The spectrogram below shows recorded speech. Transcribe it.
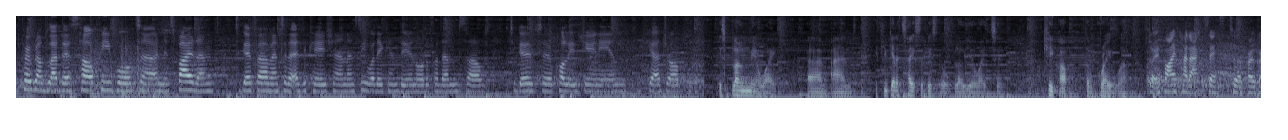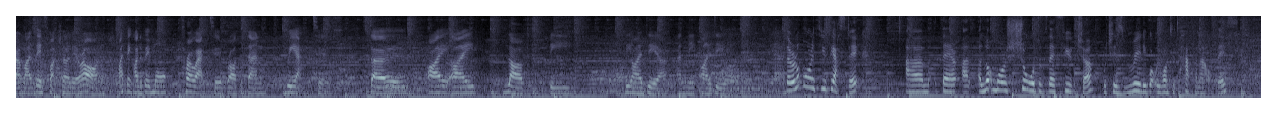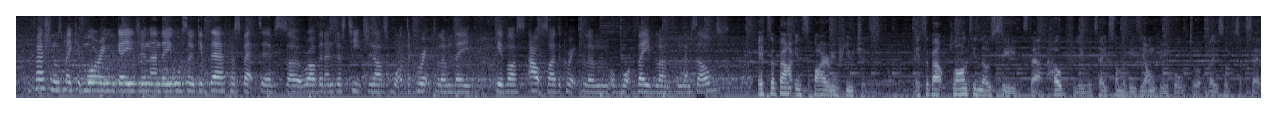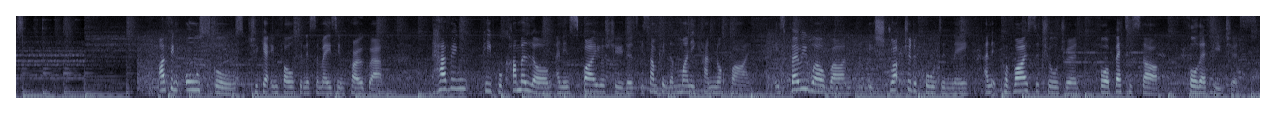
Programs like this help people to, and inspire them to go further into their education and see what they can do in order for themselves to go to college, uni and get a job. It's blown me away um, and if you get a taste of this, it will blow you away too. Keep up the great work. So if I'd had access to a programme like this much earlier on, I think I'd have been more proactive rather than reactive. So I, I love the, the idea and the ideals. They're a lot more enthusiastic, um, they're a, a lot more assured of their future, which is really what we wanted to happen out of this. professionals make it more engaging and they also give their perspectives. So rather than just teaching us what the curriculum, they give us outside the curriculum of what they've learned from themselves. It's about inspiring futures. It's about planting those seeds that hopefully will take some of these young people to a place of success. I think all schools should get involved in this amazing programme. Having people come along and inspire your students is something that money cannot buy. It's very well run, it's structured accordingly and it provides the children for a better start for their futures.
